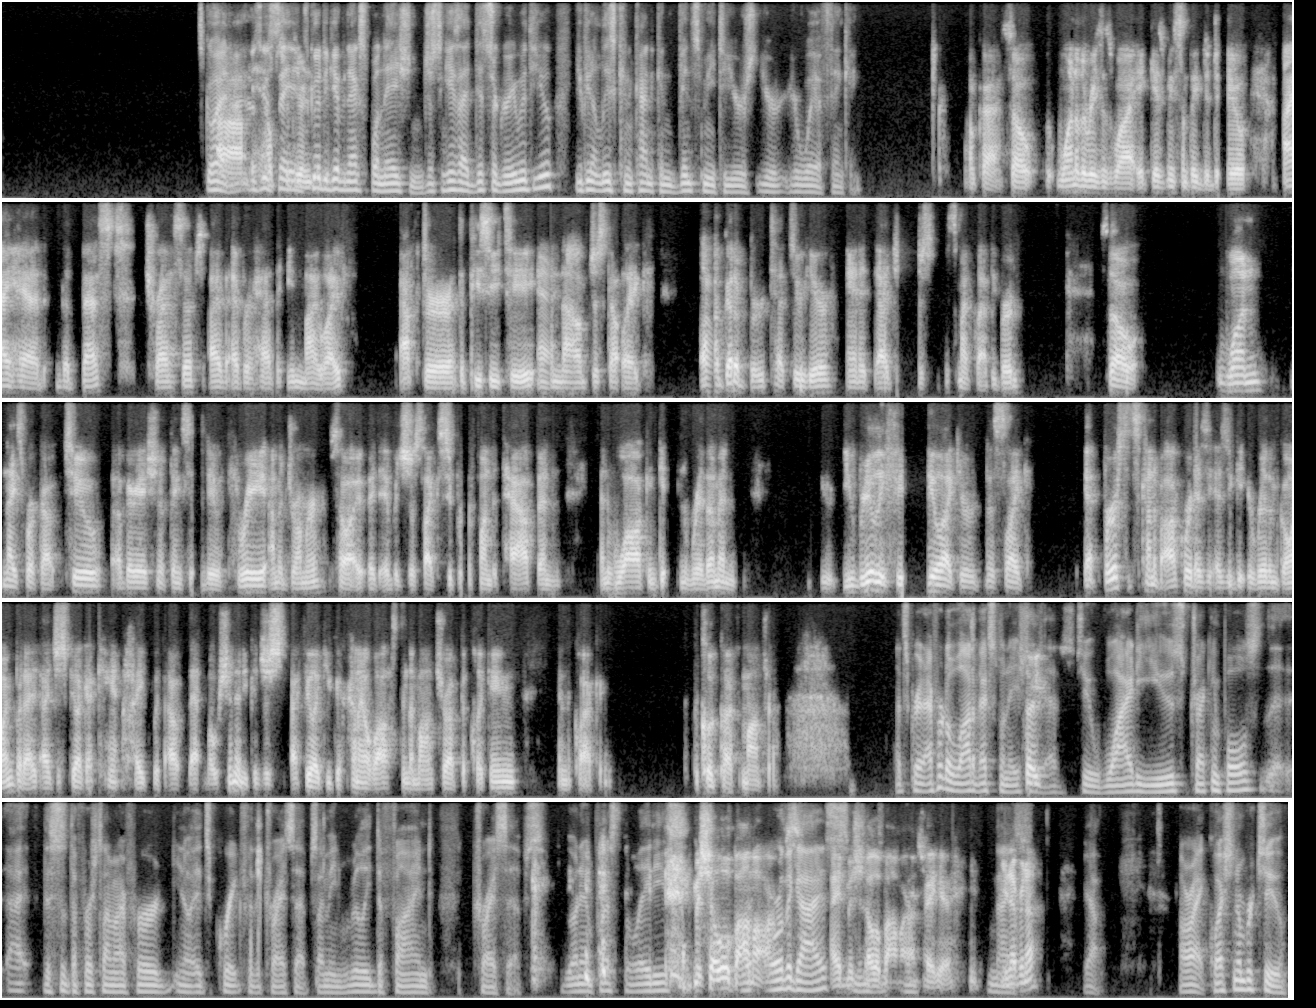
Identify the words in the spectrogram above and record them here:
Go ahead. Um, I was going to say it's your- good to give an explanation, just in case I disagree with you. You can at least can kind of convince me to your your your way of thinking. Okay, so one of the reasons why it gives me something to do, I had the best triceps I've ever had in my life after the PCT, and now I've just got like I've got a bird tattoo here, and it I just it's my Flappy Bird. So one, nice workout. Two, a variation of things to do. Three, I'm a drummer, so it, it was just like super fun to tap and and walk and get in rhythm, and you you really feel like you're this like at first it's kind of awkward as, as you get your rhythm going, but I, I just feel like I can't hike without that motion. And you can just, I feel like you get kind of lost in the mantra of the clicking and the clacking, the click clack mantra. That's great. I've heard a lot of explanations So- as to why to use trekking poles. I, this is the first time I've heard, you know, it's great for the triceps. I mean, really defined triceps. You want to impress the ladies Michelle Obama or, or the guys? I had Michelle You know, Obama arms right here. You never know. Yeah. All right. Question number two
